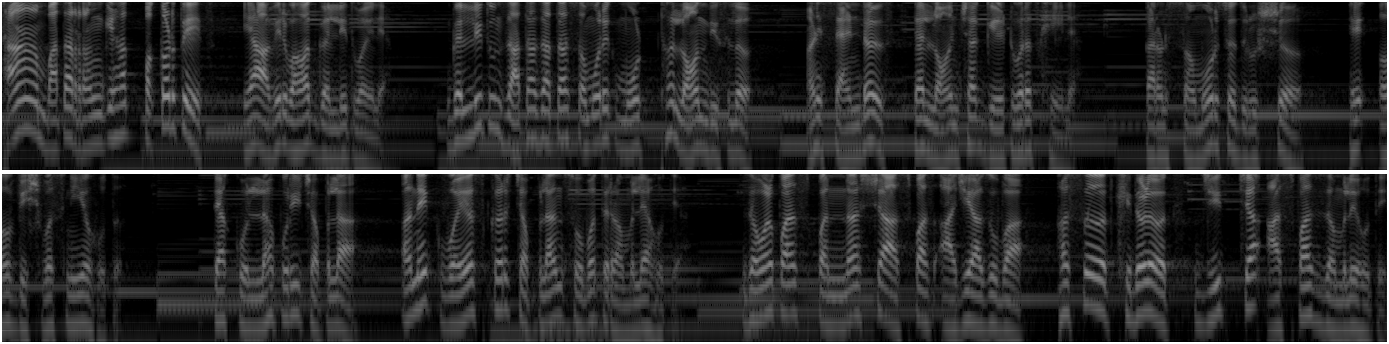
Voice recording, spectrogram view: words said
थांब आता रंगेहात पकडतेच. या आविर्भावात गल्लीत वळल्या. गल्लीतून जाता जाता समोर एक मोठं लॉन दिसलं आणि सँडल्स त्या लॉनच्या गेटवरच खेळल्या. कारण समोरचं दृश्य हे अविश्वसनीय होतं. त्या कोल्हापुरी चपला अनेक वयस्कर चपलांसोबत रमल्या होत्या. जवळपास पन्नासच्या आसपास आजी आजोबा हसत खिदळत जीतच्या आसपास जमले होते.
